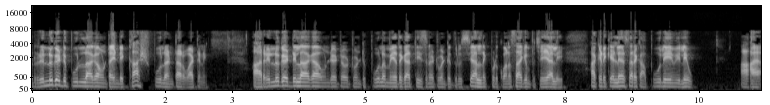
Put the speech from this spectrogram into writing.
రెల్లుగడ్డి పూల్లాగా ఉంటాయండి కాష్ పూల్ అంటారు వాటిని. ఆ రెల్లుగడ్డిలాగా ఉండేటటువంటి పూల మీదుగా తీసినటువంటి దృశ్యాలను ఇప్పుడు కొనసాగింపు చేయాలి. అక్కడికి వెళ్ళేసరికి ఆ పూలు ఏమీ లేవు. ఆ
